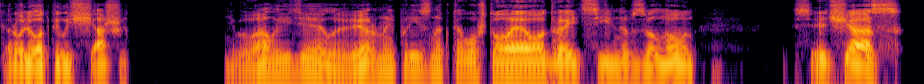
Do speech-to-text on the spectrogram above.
Король отпил из чаши. Небывалое дело, верный признак того, что Эодрейд сильно взволнован. Сейчас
